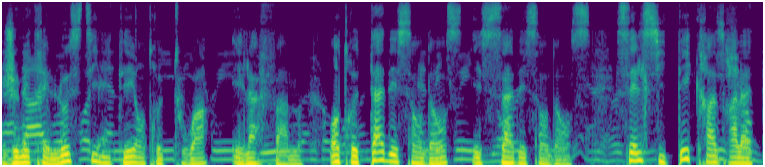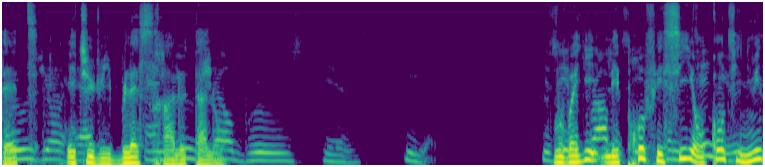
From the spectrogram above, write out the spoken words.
je mettrai l'hostilité entre toi et la femme, entre ta descendance et sa descendance. Celle-ci t'écrasera la tête et tu lui blesseras le talon. Vous voyez, les prophéties ont continué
